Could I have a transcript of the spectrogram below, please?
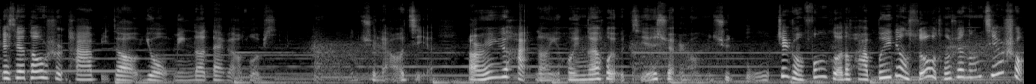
这些都是他比较有名的代表作品。我们去了解《老人与海》呢，以后应该会有节选让我们去读。这种风格的话，不一定所有同学能接受，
